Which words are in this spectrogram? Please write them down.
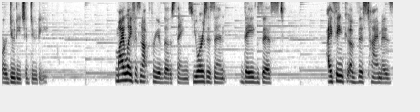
or duty to duty. My life is not free of those things. Yours isn't. They exist. I think of this time as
